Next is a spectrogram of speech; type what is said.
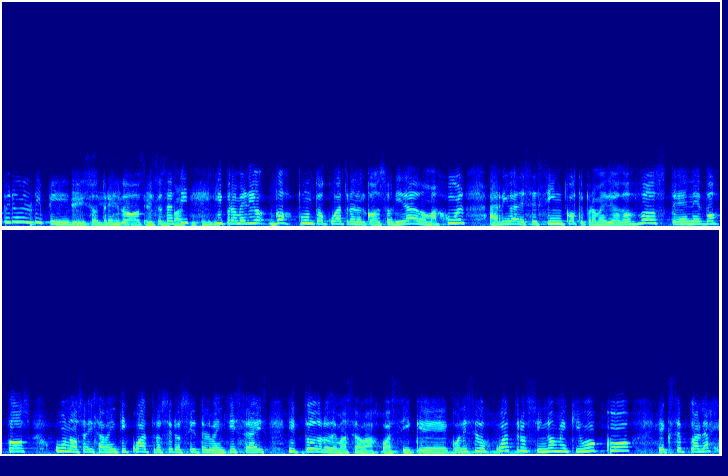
pero el Dipi le Sí, hizo sí, 3-2, sí, es eso es así, y promedió 2.4 en el consolidado Majul, arriba de ese 5 que promedió 2-2, TN 2-2, 1-6 a 24, 0-7 el 26 y todo lo demás abajo. Así que con ese 2-4, si no me equivoco, excepto al AG,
